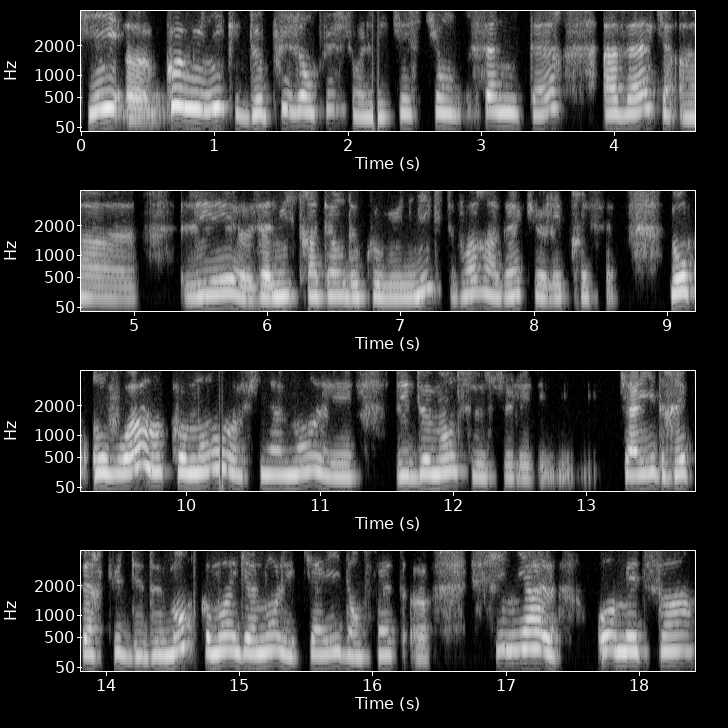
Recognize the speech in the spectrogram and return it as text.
qui, heu, communiquent de plus en plus sur les questions sanitaires avec, heu, les, heu, administrateurs de communes mixtes, voire avec, les préfets. Donc on voit, hein, comment, finalement les demandes les les caïds répercutent des demandes, comment également les caïds en fait, signalent aux médecins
